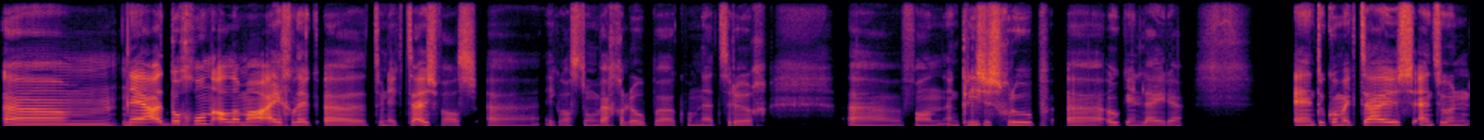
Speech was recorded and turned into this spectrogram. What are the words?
Um, nou ja, het begon allemaal eigenlijk uh, toen ik thuis was. Uh, ik was toen weggelopen, kwam net terug uh, van een crisisgroep, ook in Leiden. En toen kwam ik thuis en toen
